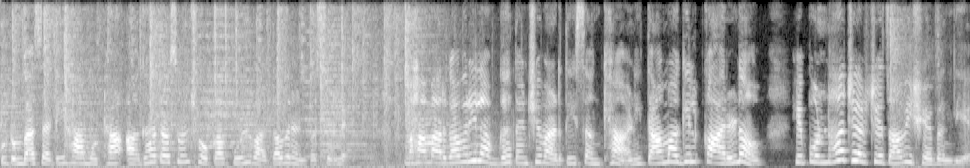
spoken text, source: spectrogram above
कुटुंबासाठी हा मोठा आघात असून शोकाकुल वातावरण पसरले महामार्गावरील अपघातांची वाढती संख्या आणि त्यामागील कारणं हे पुन्हा चर्चेचा विषय बनली आहे.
